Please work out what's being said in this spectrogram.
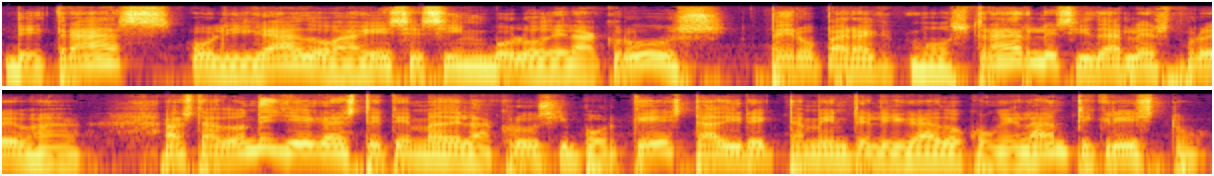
detrás o ligado a ese símbolo de la cruz pero para mostrarles y darles prueba hasta dónde llega este tema de la cruz y por qué está directamente ligado con el anticristo.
